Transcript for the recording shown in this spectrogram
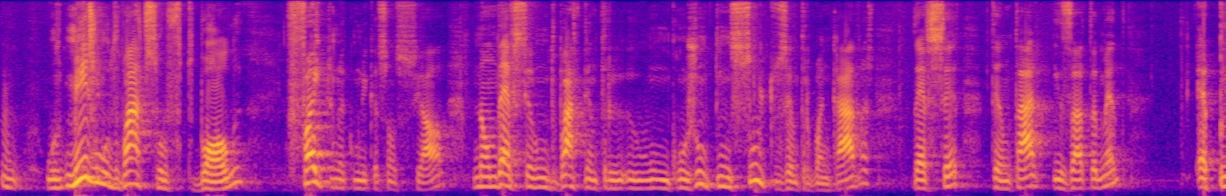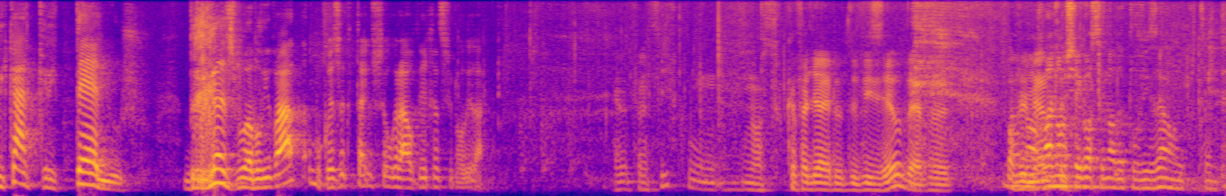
o, o mesmo debate sobre futebol feito na comunicação social não deve ser um debate entre um conjunto de insultos entre bancadas, deve ser tentar exatamente aplicar critérios de razoabilidade a uma coisa que tem o seu grau de irracionalidade. Francisco, o nosso cavalheiro de Viseu, deve. Não, obviamente... Não, lá não chega ao sinal da televisão e, portanto.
